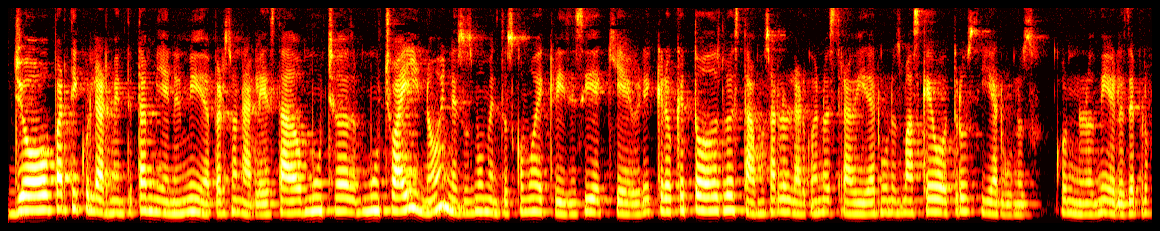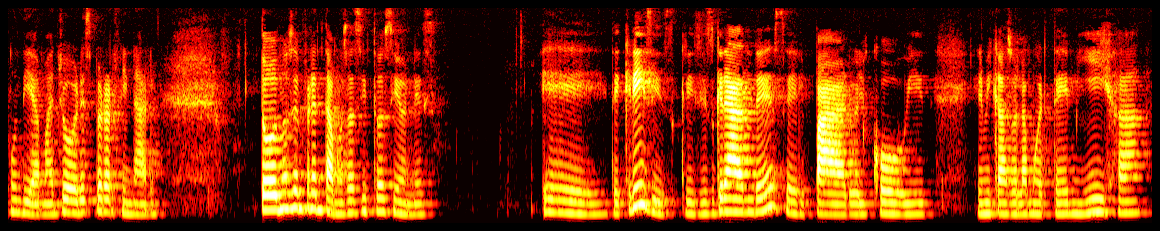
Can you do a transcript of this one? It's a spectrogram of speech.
Yo particularmente también en mi vida personal he estado mucho, mucho ahí, ¿no? En esos momentos como de crisis y de quiebre. Creo que todos lo estamos a lo largo de nuestra vida, algunos más que otros y algunos con unos niveles de profundidad mayores, pero al final todos nos enfrentamos a situaciones eh, de crisis, crisis grandes, el paro, el COVID, en mi caso la muerte de mi hija,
